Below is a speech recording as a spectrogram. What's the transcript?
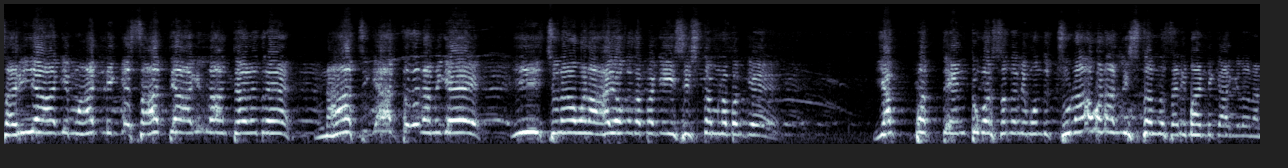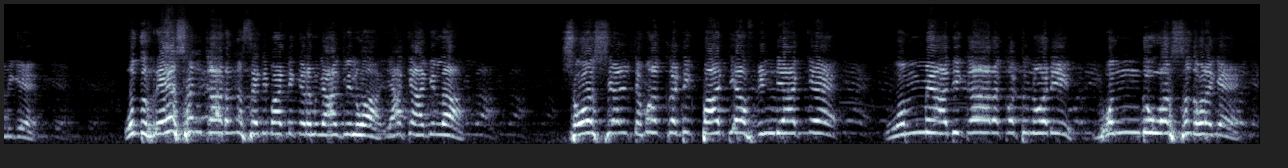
ಸರಿಯಾಗಿ ಮಾಡ್ಲಿಕ್ಕೆ ಸಾಧ್ಯ ಆಗಿಲ್ಲ ಅಂತ ಹೇಳಿದ್ರೆ ನಾಚಿಕೆ ಆಗ್ತದೆ ನಮಗೆ ಈ ಚುನಾವಣಾ ಆಯೋಗದ ಬಗ್ಗೆ, ಈ ಸಿಸ್ಟಮ್ನ ಬಗ್ಗೆ. ಎಪ್ಪತ್ತೆಂಟು ವರ್ಷದಲ್ಲಿ ಒಂದು ಚುನಾವಣಾ ಲಿಸ್ಟ್ ಅನ್ನು ಸರಿ ಮಾಡ್ಲಿಕ್ಕೆ ಆಗಿಲ್ಲ ನಮಗೆ. ಒಂದು ರೇಷನ್ ಕಾರ್ಡ್ ಅನ್ನ ಸರಿ ಮಾಡ್ಲಿಕ್ಕೆ ನಮಗೆ ಆಗ್ಲಿಲ್ವಾ? ಯಾಕೆ ಆಗಿಲ್ಲ? ಸೋಷಿಯಲ್ ಡೆಮಾಕ್ರೆಟಿಕ್ ಪಾರ್ಟಿ ಆಫ್ ಇಂಡಿಯಾಕ್ಕೆ ಒಮ್ಮೆ ಅಧಿಕಾರ ಕೊಟ್ಟು ನೋಡಿ ಒಂದು ವರ್ಷದೊಳಗೆ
